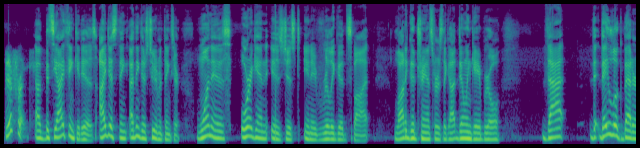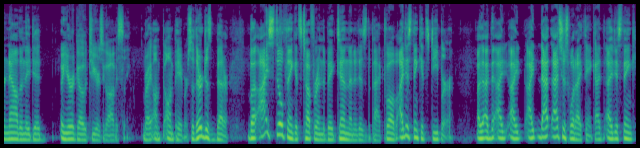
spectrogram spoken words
different. Uh, but see, I think it is. I just think I think there's two different things here. One is Oregon is just in a really good spot. A lot of good transfers. They got Dillon Gabriel. That th- they look better now than they did a year ago, two years ago, obviously, right on on paper. So they're just better. But I still think it's tougher in the Big Ten than it is the Pac-12. I just think it's deeper. I I I, I, that that's just what I think. I I just think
